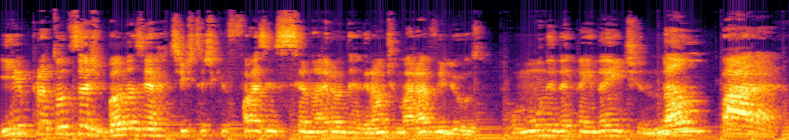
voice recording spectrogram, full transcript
e para todas as bandas e artistas que fazem esse cenário underground maravilhoso. O mundo independente não, não para.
